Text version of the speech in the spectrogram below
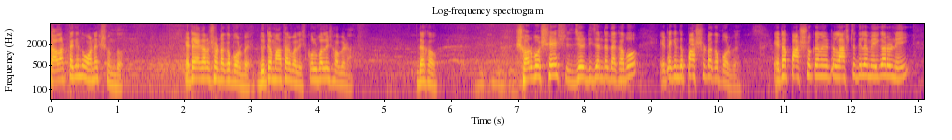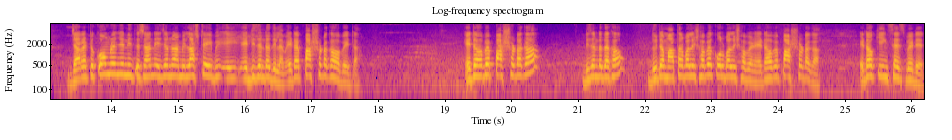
কালারটা কিন্তু অনেক সুন্দর। এটা এগারোশো টাকা পড়বে। দুইটা মাথার বালিশ, কোল বালিশ হবে না। দেখাও। সর্বশেষ যে ডিজাইনটা দেখাবো, এটা কিন্তু পাঁচশো টাকা পড়বে। এটা পাঁচশো কেন? এটা লাস্টে দিলাম এই কারণেই যারা একটু কম রেঞ্জে নিতে চান, এই জন্য আমি লাস্টে এই এই ডিজাইনটা দিলাম। এটা পাঁচশো টাকা হবে এটা। এটা হবে পাঁচশো টাকা। ডিজাইনটা দেখাও। দুইটা মাথার বালিশ হবে, কোল বালিশ হবে না। এটা হবে পাঁচশো টাকা। এটাও কিং সাইজ বেডের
